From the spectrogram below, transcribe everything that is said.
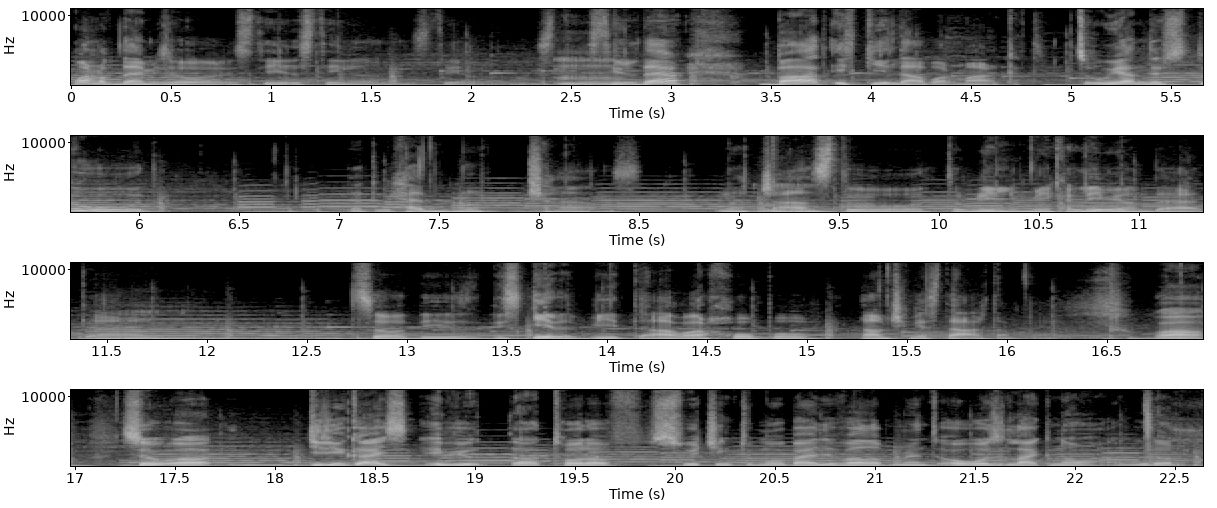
One of them is uh, still, still, still, still, Mm. still there, but it killed our market. So we understood that we had no chance, no chance to to really make a living on that. And so this this killed a bit our hope of launching a startup. Wow. So, uh, did you guys have you uh, thought of switching to mobile development, or was it like, no, we don't?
